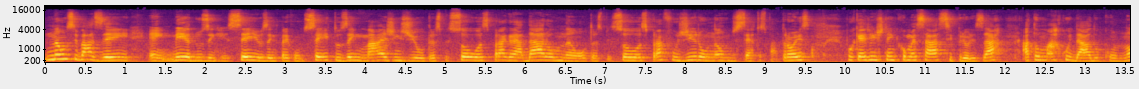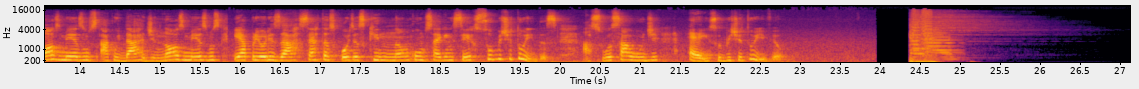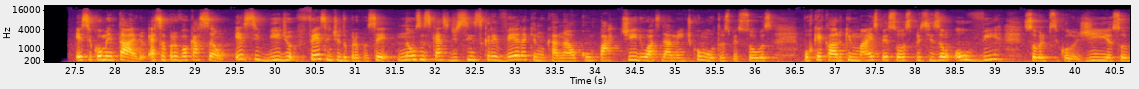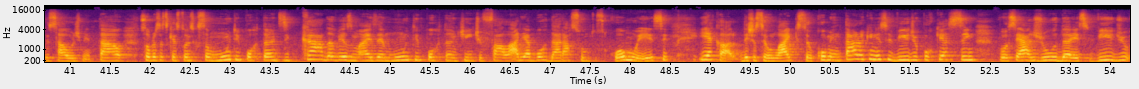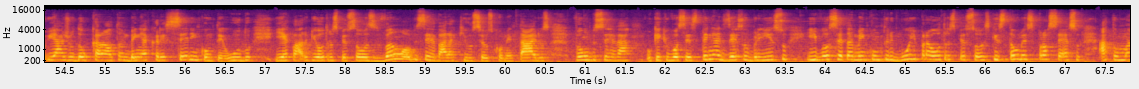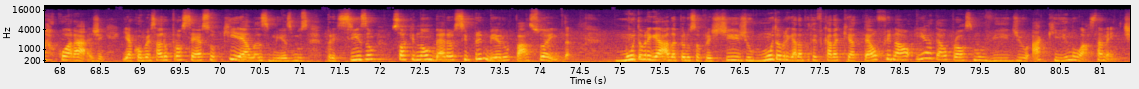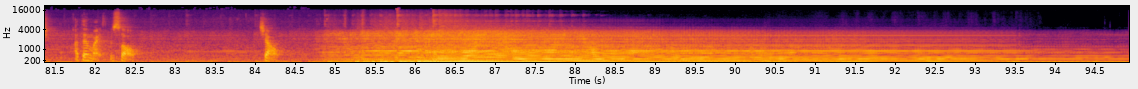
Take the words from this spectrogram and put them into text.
não se baseie em medos, em receios, em preconceitos, em imagens de outras pessoas, para agradar ou não outras pessoas, para fugir ou não de certos padrões, porque a gente tem que começar a se priorizar, a tomar cuidado com nós mesmos, a cuidar de nós mesmos e a priorizar certas coisas que não conseguem ser substituídas. A sua saúde é insubstituível. Esse comentário, essa provocação, esse vídeo fez sentido para você, não se esqueça de se inscrever aqui no canal, compartilhe o acidamente com outras pessoas, porque é claro que mais pessoas precisam ouvir sobre psicologia, sobre saúde mental, sobre essas questões que são muito importantes e cada vez mais é muito importante a gente falar e abordar assuntos como esse. E é claro, deixa seu like, seu comentário aqui nesse vídeo, porque assim você ajuda esse vídeo e ajuda o canal também a crescer em conteúdo e é claro claro que outras pessoas vão observar aqui os seus comentários, vão observar o que, que vocês têm a dizer sobre isso e você também contribui para outras pessoas que estão nesse processo a tomar coragem e a começar o processo que elas mesmas precisam, só que não deram esse primeiro passo ainda. Muito obrigada pelo seu prestígio, muito obrigada por ter ficado aqui até o final e até o próximo vídeo aqui no Astamente. Até mais, pessoal. Tchau.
